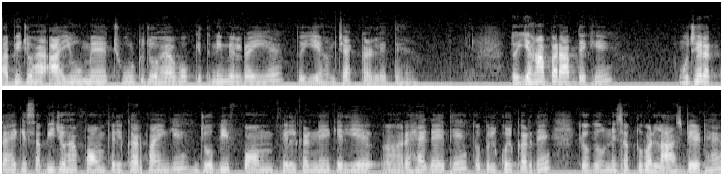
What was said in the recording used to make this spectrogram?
अभी जो है आयु में छूट जो है, वो कितनी मिल रही है तो ये हम चेक कर लेते हैं। तो यहाँ पर आप देखें मुझे लगता है कि सभी जो है फॉर्म फिल कर पाएँगे। जो भी फॉर्म फिल करने के लिए रह गए थे तो बिल्कुल कर दें, क्योंकि 19 अक्टूबर लास्ट डेट है।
